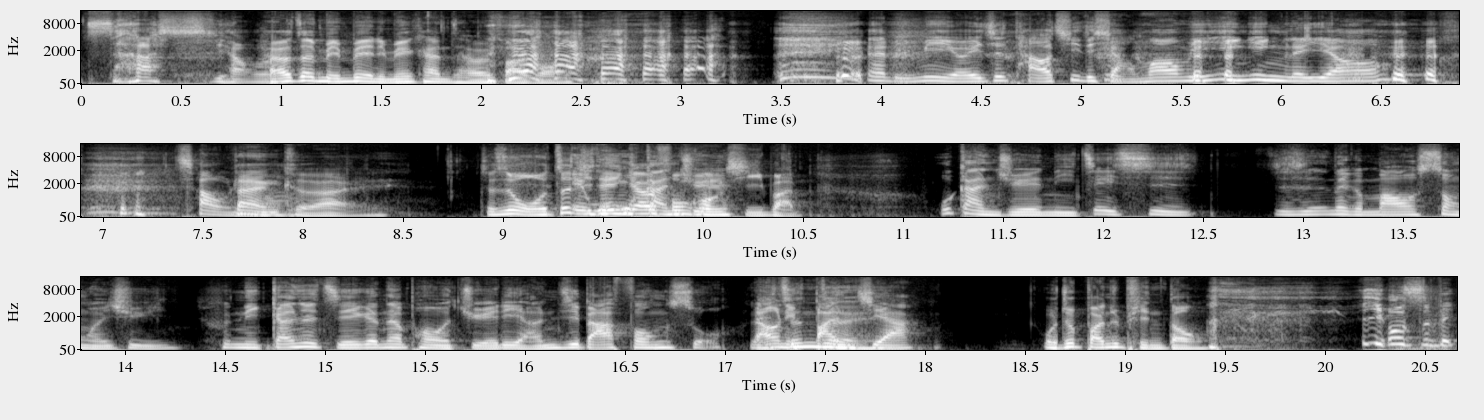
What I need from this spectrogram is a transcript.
傻小还要在棉被里面看才会发光。那里面有一只淘气的小猫咪，硬硬的哟，操！但很可爱。就是我这几天应该疯狂洗版，我感觉你这次就是那个猫送回去，你干脆直接跟那朋友决裂啊！你直接把他封锁，然后你搬家，我就搬去屏东 又是被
